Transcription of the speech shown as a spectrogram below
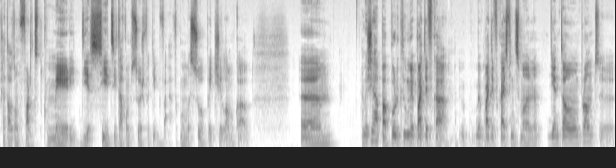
já estava tão farto de comer e dia sítios e estar com pessoas, foi tipo, vai, vou comer uma sopa e chilar um bocado. Um, mas já pá, porque o meu pai teve cá, o meu pai teve cá esse fim de semana, e então pronto, uh,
